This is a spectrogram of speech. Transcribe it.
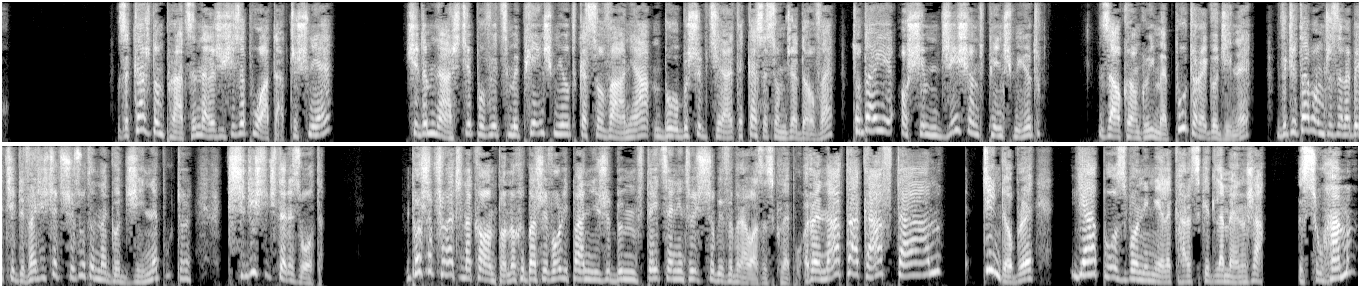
Za każdą pracę należy się zapłata, czyż nie? 17, powiedzmy 5 minut kasowania, byłoby szybciej, ale te kasy są dziadowe, to daje 85 minut, zaokrąglimy półtorej godziny. Wyczytałam, że zarabiacie 23 zł na godzinę, półtorej, 34 zł. Proszę przelać na konto, no chyba, że woli pani, żebym w tej cenie coś sobie wybrała ze sklepu. Renata Kaftan! Dzień dobry, ja po zwolnienie lekarskie dla męża. Słucham?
